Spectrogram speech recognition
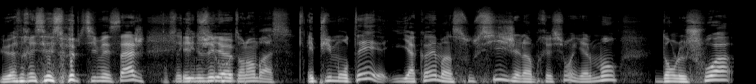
lui adresser ce petit message. On sait qu'il nous écoute, euh, on l'embrasse. Et puis monter, il y a quand même un souci, j'ai l'impression également, dans le choix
